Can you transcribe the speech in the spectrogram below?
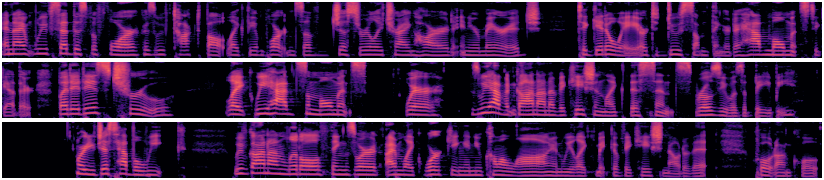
And I we've said this before because we've talked about like the importance of just really trying hard in your marriage to get away or to do something or to have moments together. But it is true. Like we had some moments where because we haven't gone on a vacation like this since Rosie was a baby, where you just have a week we've gone on little things where I'm like working and you come along and we like make a vacation out of it, quote unquote.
